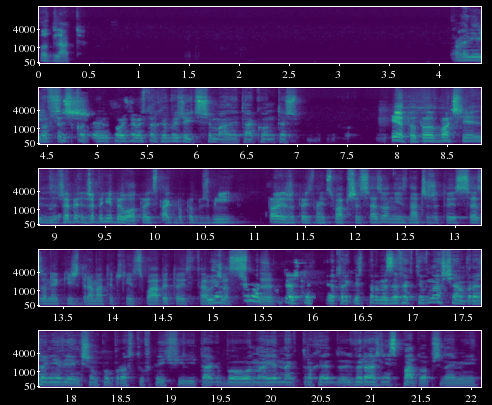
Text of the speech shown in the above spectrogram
od lat. Ale mimo I wszystko też... ten poziom jest trochę wyżej trzymany, tak? On też. Nie, to, to właśnie, żeby, żeby nie było, to jest tak, bo to brzmi, to, że to jest najsłabszy sezon, nie znaczy, że to jest sezon jakiś dramatycznie słaby, to jest cały ja czas. E, skuteczność, Piotrek, jest problem z efektywnością, mam wrażenie, większą po prostu w tej chwili, tak? Bo ona jednak trochę wyraźnie spadła, przynajmniej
